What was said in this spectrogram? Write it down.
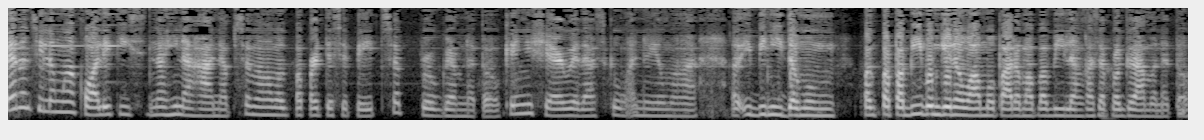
meron silang mga qualities na hinahanap sa mga magpa-participate sa program na to. Can you share with us kung ano yung mga uh, ibinida mong pagpapabibong ginawa mo para mapabilang ka sa programa na to?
